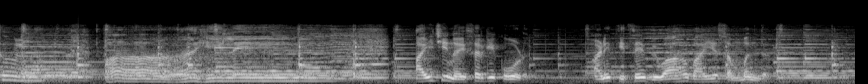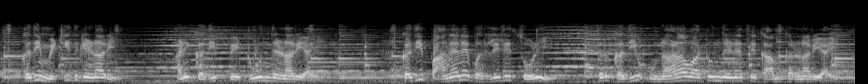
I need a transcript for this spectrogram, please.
तुला पाहिले. आईची नैसर्गिक ओढ आणि तिचे विवाहबाह्य संबंध. कधी मिठीत घेणारी आणि कधी पेटवून देणारी आई. कधी पाण्याने भरलेली चोळी तर कधी उन्हाळा वाटून देण्याचे काम करणारी आई.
